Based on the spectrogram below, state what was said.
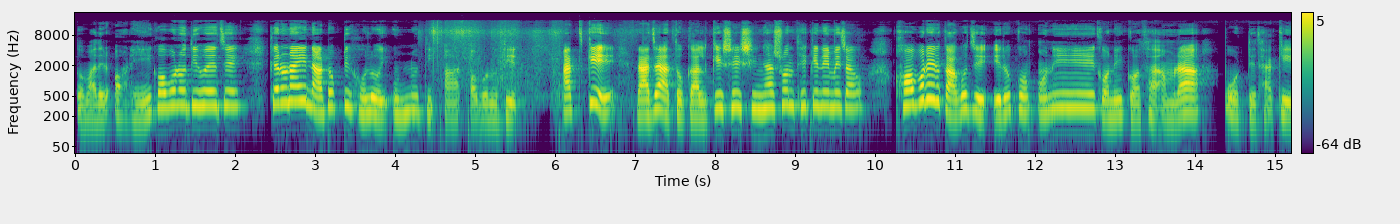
তোমাদের অনেক অবনতি হয়েছে, কেননা এই নাটকটি হলোই উন্নতি আর অবনতির। আজকে রাজা, তো কালকে সেই সিংহাসন থেকে নেমে যাও। খবরের কাগজে এরকম অনেক অনেক কথা আমরা পড়তে থাকি,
